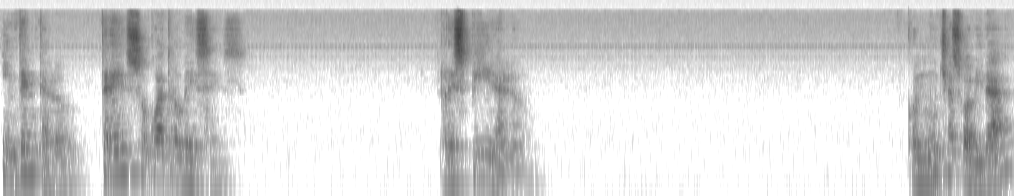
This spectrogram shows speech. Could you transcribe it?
Inténtalo tres o cuatro veces. Respíralo. Con mucha suavidad.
